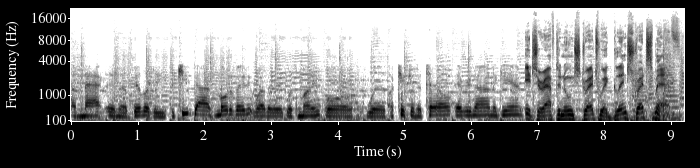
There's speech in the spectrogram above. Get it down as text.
a knack and the ability to keep guys motivated, whether it was money or with a kick in the tail every now and again. It's your afternoon stretch with Glenn Stretch Smith.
